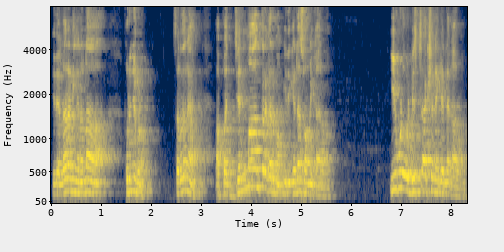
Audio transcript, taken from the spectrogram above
இது எல்லாரும் நீங்க நல்லா புரிஞ்சுக்கணும். சரிதானே? அப்ப ஜென்மாந்திர கர்மம் இதுக்கு என்ன சுவாமி காரணம்? இவ்வளவு டிஸ்ட்ராக்ஷனுக்கு என்ன காரணம்?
